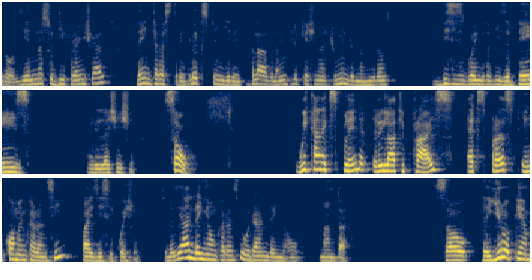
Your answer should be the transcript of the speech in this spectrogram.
ግሮዝ የእነሱ ዲፍረንሻል ለኢንተረስት ሬት ለኤክስቼንጅ ሬት ብላ ብላ ኢምፕሊኬሽናችሁ ምንድን ነው የሚለውን this is going to be the base relationship so we can explain relative price expressed in common currency by this equation ስለዚህ አንደኛውን ከረንሲ ወደ አንደኛው ማምጣት so the european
